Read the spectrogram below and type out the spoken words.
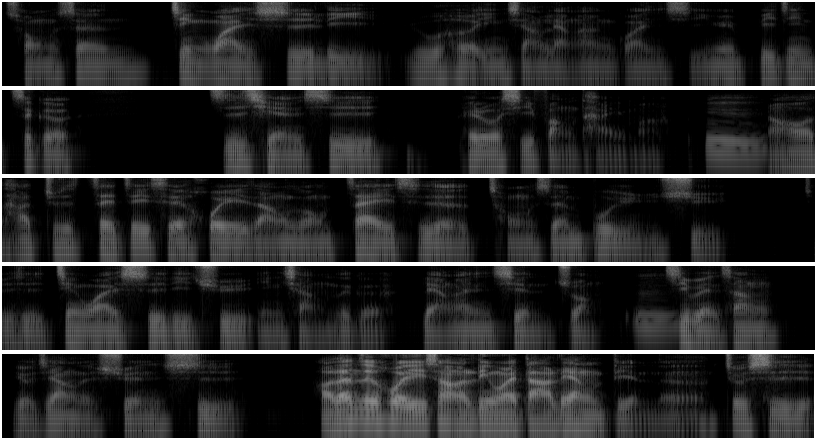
重申境外势力如何影响两岸关系，因为毕竟这个之前是佩洛西访台嘛，嗯，然后他就是在这次会议当中再一次的重申不允许就是境外势力去影响这个两岸现状，嗯，基本上有这样的宣誓。好，但这个会议上的另外大亮点呢，就是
